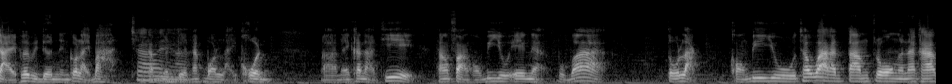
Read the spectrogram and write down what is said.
จ่ายเพิ่มอีกเดือนหนึ่งก็หลายบาทนะครับใช่เงินเดือนค่ะนักบอลหลายคนอ่าในขณะที่ทางฝั่งของ BU เองเนี่ยผมว่าตัวหลักของ BU ถ้าว่ากันตามตรงอะนะครับ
